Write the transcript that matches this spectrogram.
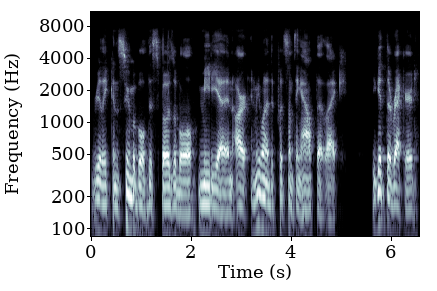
really consumable, disposable media and art, and we wanted to put something out that like you get the record.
